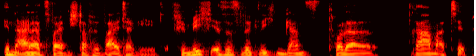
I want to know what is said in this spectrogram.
in einer zweiten Staffel weitergeht. Für mich ist es wirklich ein ganz toller Dramatipp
